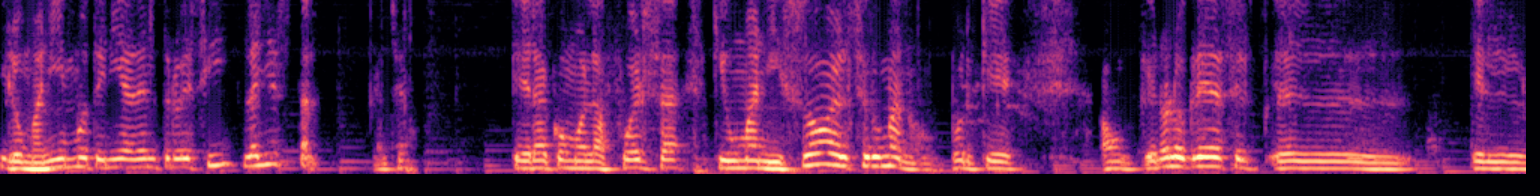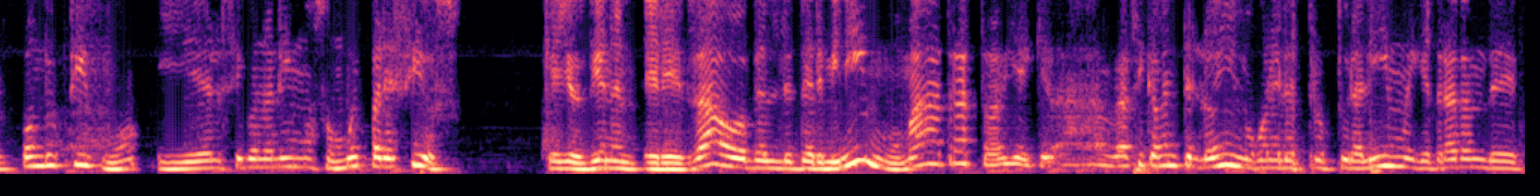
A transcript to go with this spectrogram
Y el humanismo tenía dentro de sí la Gestalt, ¿cachai? que era como la fuerza que humanizó al ser humano, porque aunque no lo creas, el, el- el conductismo y el psicoanalismo son muy parecidos, que ellos vienen heredados del determinismo, más atrás todavía, y que ah, básicamente es lo mismo con el estructuralismo y que tratan de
